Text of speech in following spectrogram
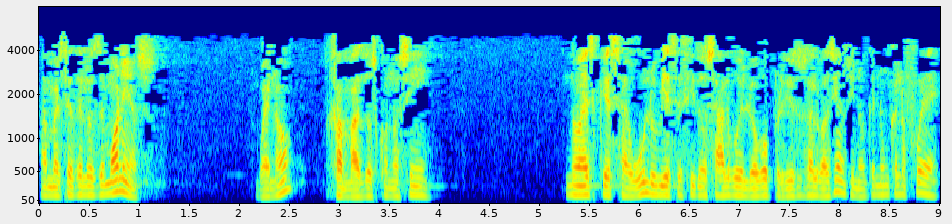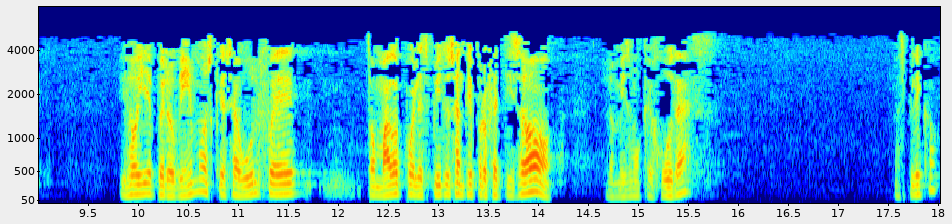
a merced de los demonios? Bueno, jamás los conocí. No es que Saúl hubiese sido salvo y luego perdió su salvación, sino que nunca lo fue. Dijo, oye, pero vimos que Saúl fue tomado por el Espíritu Santo y profetizó. Lo mismo que Judas. ¿Me explico?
